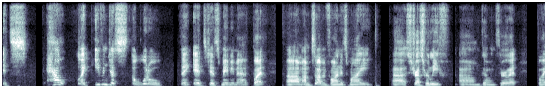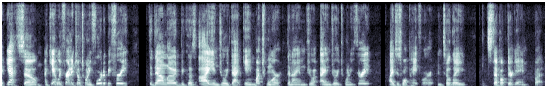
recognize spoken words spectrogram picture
it's how, like, even just a little thing, it's just made me mad. But um, I'm still having fun. It's my uh, stress relief um, going through it. But yeah, so I can't wait for NHL 24 to be free to download because I enjoyed that game much more than I enjoy I enjoyed 23. I just won't pay for it until they step up their game. But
